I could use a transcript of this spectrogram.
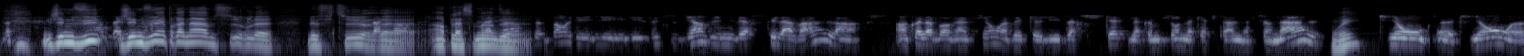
j'ai une vue, Ah, j'ai une vue imprenable sur le, le futur euh, emplacement de. ce sont les, les- les étudiants de l'Université Laval, en, en collaboration avec euh, les architectes de la Commission de la capitale nationale, Oui. qui ont, euh, qui ont euh,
